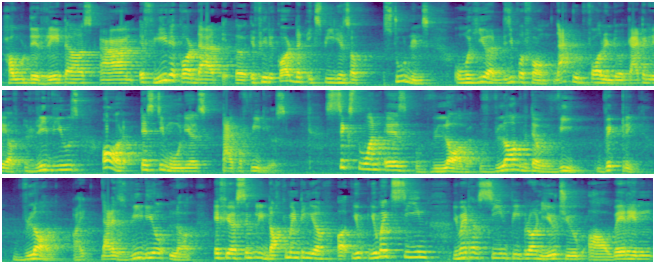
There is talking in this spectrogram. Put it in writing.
How would they rate us? And if we record that, uh, if we record that experience of students over here, DigiPerform, that would fall into a category of reviews or testimonials type of videos. Sixth one is vlog, vlog with a V, victory, vlog, right? That is video log. If you are simply documenting your, uh, you you might seen, you might have seen people on YouTube uh, wherein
